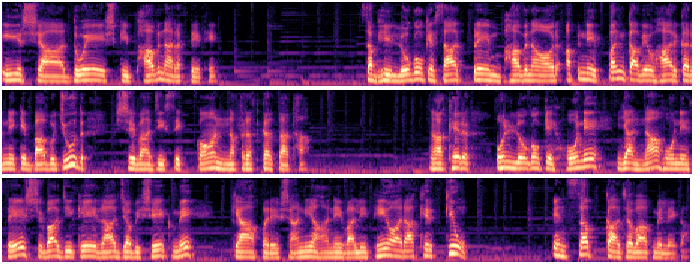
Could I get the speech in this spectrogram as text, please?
ईर्ष्या, द्वेष की भावना रखते थे? सभी लोगों के साथ प्रेम, भावना और अपने पन का व्यवहार करने के बावजूद शिवाजी से कौन नफरत करता था? आखिर उन लोगों के होने या ना होने से शिवाजी के राज्याभिषेक में क्या परेशानियाँ आने वाली थीं और आखिर क्यों इन सब का जवाब मिलेगा?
